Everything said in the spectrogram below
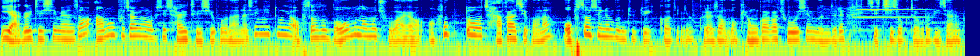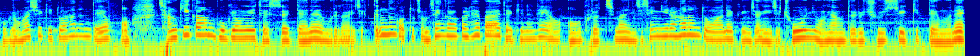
이 약을 드시면서 아무 부작용 없이 잘 드시고 나는 생리통이 없어서 너무 너무 좋아요. 어, 혹도 작아지거나 없어지는 분들도 있거든요. 그래서 뭐 경과가 좋으신 분들은 이제 지속적으로 비잔을 복용하시기도 하는데요. 어, 장기간 복용이 됐을 때는 우리가 이제 끊는 것도 좀 생각을 해봐야 되기는 해요. 어, 그렇지만 이제 생리를 하는 동안에 굉장히 이제 좋은 영향들을 줄 수 있기 때문에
